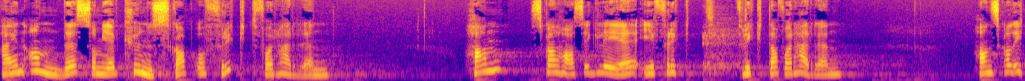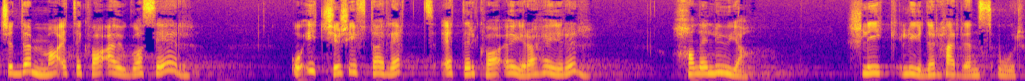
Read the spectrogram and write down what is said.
ein ande som gjev kunnskap og frykt for Herren. Han skal ha sin glede i frykt, frykta for Herren. Han skal ikke dømme etter hva auga ser, og ikke skifte rett etter hva øyra høyrer. Halleluja! Slik lyder Herrens ord.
